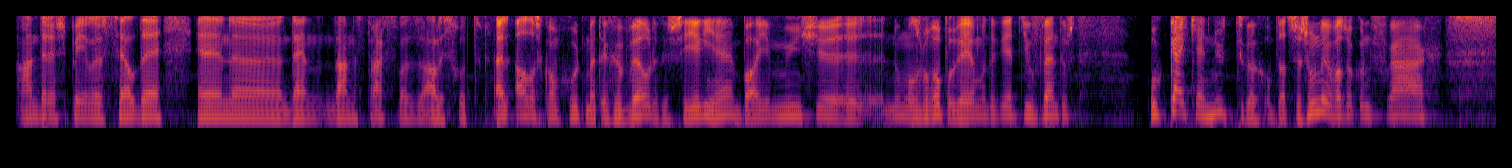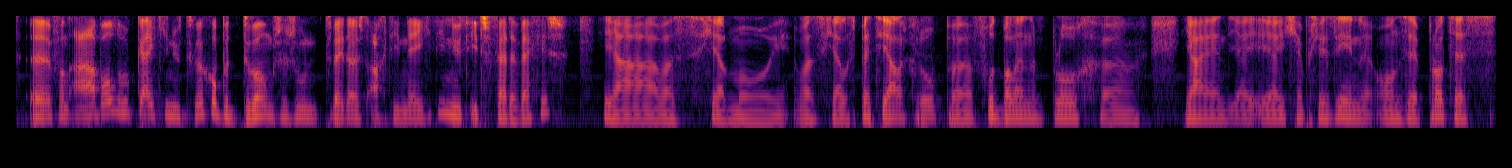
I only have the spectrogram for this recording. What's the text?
andere spelers hetzelfde. En dan, dan straks was alles goed. En alles kwam goed met een geweldige serie. Hè? Bayern München, noem ons maar op. Real Madrid, Juventus. Hoe kijk jij nu terug op dat seizoen? Er was ook een vraag eh, van Abel. Hoe kijk je nu terug op het droomseizoen 2018-19, nu het iets verder weg is? Ja, was heel mooi. Het was een heel speciale groep, uh, voetbal en ploeg. Uh, ja, en ja, ja, ik heb gezien, onze proces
